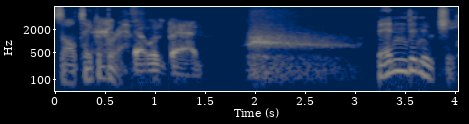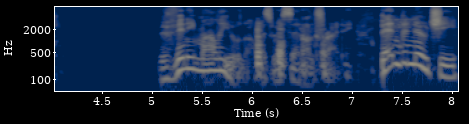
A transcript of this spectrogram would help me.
so I'll take a breath. That was bad. Ben DiNucci. Vinny Maliulo, as we said on Friday. Ben DiNucci.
